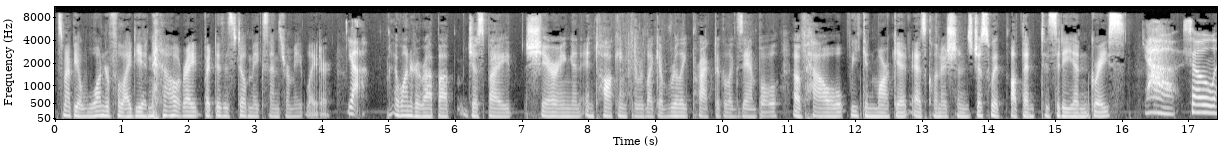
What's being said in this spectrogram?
This might be a wonderful idea now, right? But does it still make sense for me later? Yeah. I wanted to wrap up just by sharing and, and talking through like a really practical example of how we can market as clinicians just with authenticity and grace. Yeah. So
